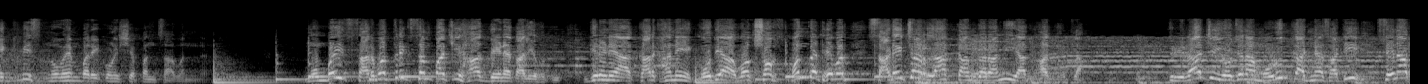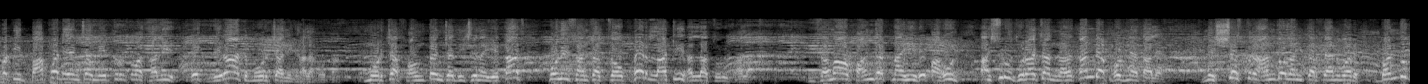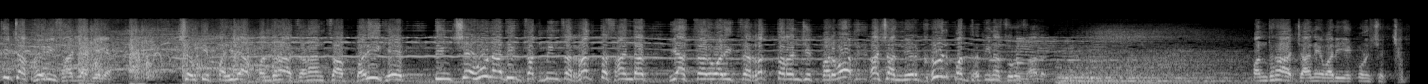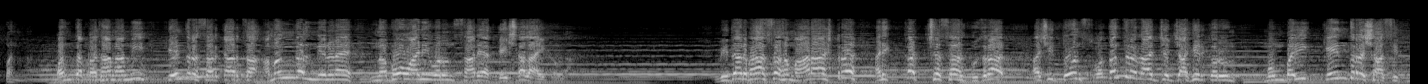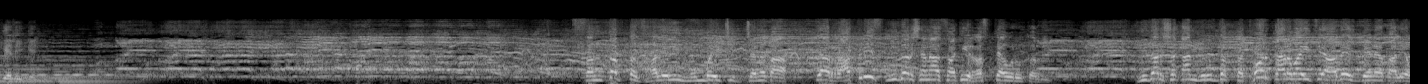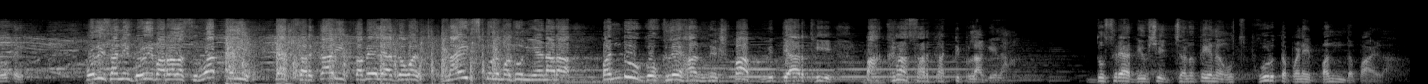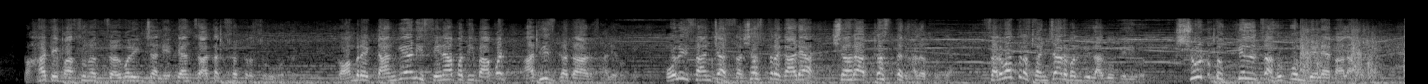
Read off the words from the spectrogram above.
एकवीस नोव्हेंबर एकोणीसशे पंचावन्न. मुंबईत सार्वत्रिक संपाची हाक देण्यात आली होती. गिरण्या कारखाने गोद्या वर्कशॉप्स बंद ठेवत साडेचार लाख कामगारांनी यात भाग घेतला. त्रिराज्य योजना मोडून काढण्यासाठी सेनापती बापट यांच्या नेतृत्वाखाली एक विराट मोर्चा निघाला होता. मोर्चा फाउंटनच्या दिशेने येताच पोलिसांचा चौफेर लाठी हल्ला सुरू झाला. जमाव पांगत नाही हे पाहून अश्रुधुराच्या नळकांड्या फोडण्यात आल्या. निशस्त्र आंदोलनकर्त्यांवर बंदुकीच्या फैरी झाडल्या गेल्या. शेवटी पहिल्या पंधरा जणांचा बळी घेत तीनशेहून अधिक जखमींचं रक्त सांडत या चळवळीचं रक्तरंजित पर्व अशा निर्घृण पद्धतीनं सुरू झालं. पंधरा जानेवारी एकोणीशे छप्पन्न. पंतप्रधानांनी केंद्र सरकारचा अमंगल निर्णय नभोवाणीवरून साऱ्या देशाला ऐकवला. विदर्भासह महाराष्ट्र आणि कच्छसह गुजरात अशी दोन स्वतंत्र राज्य जाहीर करून मुंबई केंद्र शासित केली गेली. संतप्त झालेली मुंबईची जनता त्या रात्रीच निदर्शनासाठी रस्त्यावर उतरली. निदर्शकांविरुद्ध कठोर कारवाईचे आदेश देण्यात आले होते. पोलिसांनी गोळीबाराला सुरुवात केली. त्या सरकारी तबेल्याजवळ नाईट स्कूल मधून येणारा बंडू गोखले हा निष्पाप विद्यार्थी पाखरासारखा टिपला गेला. दुसऱ्या दिवशी जनतेनं उत्स्फूर्तपणे बंद पाळला. पहाटेपासूनच चळवळींच्या नेत्यांचं अटक सत्र सुरू होतं. कॉम्रेड डांगे आणि सेनापती बापट आधीच गदाड झाले होते. पोलिसांच्या सशस्त्र गाड्या शहरात गस्त घालत होत्या. सर्वत्र संचारबंदी लागू केली होती. शूट टू किलचा हुकूम देण्यात आला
